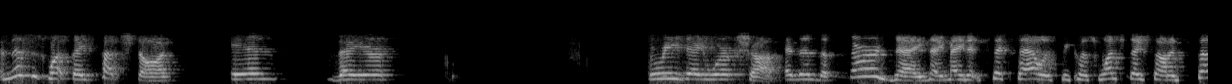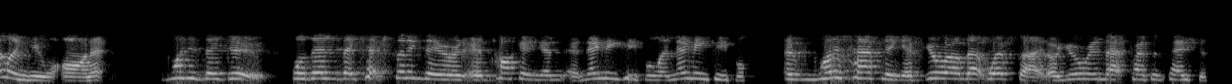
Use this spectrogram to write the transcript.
And this is what they touched on in their three day workshop. And then the third day, they made it six hours because once they started selling you on it, what did they do? Well, then they kept sitting there and, and talking and, and naming people and naming people. And what is happening if you're on that website or you're in that presentation?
